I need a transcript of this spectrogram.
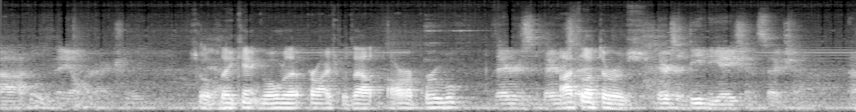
Uh, I believe they are actually. So if they can't go over that price without our approval, There's, there's. I a- thought there was, There's a deviation section. um,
